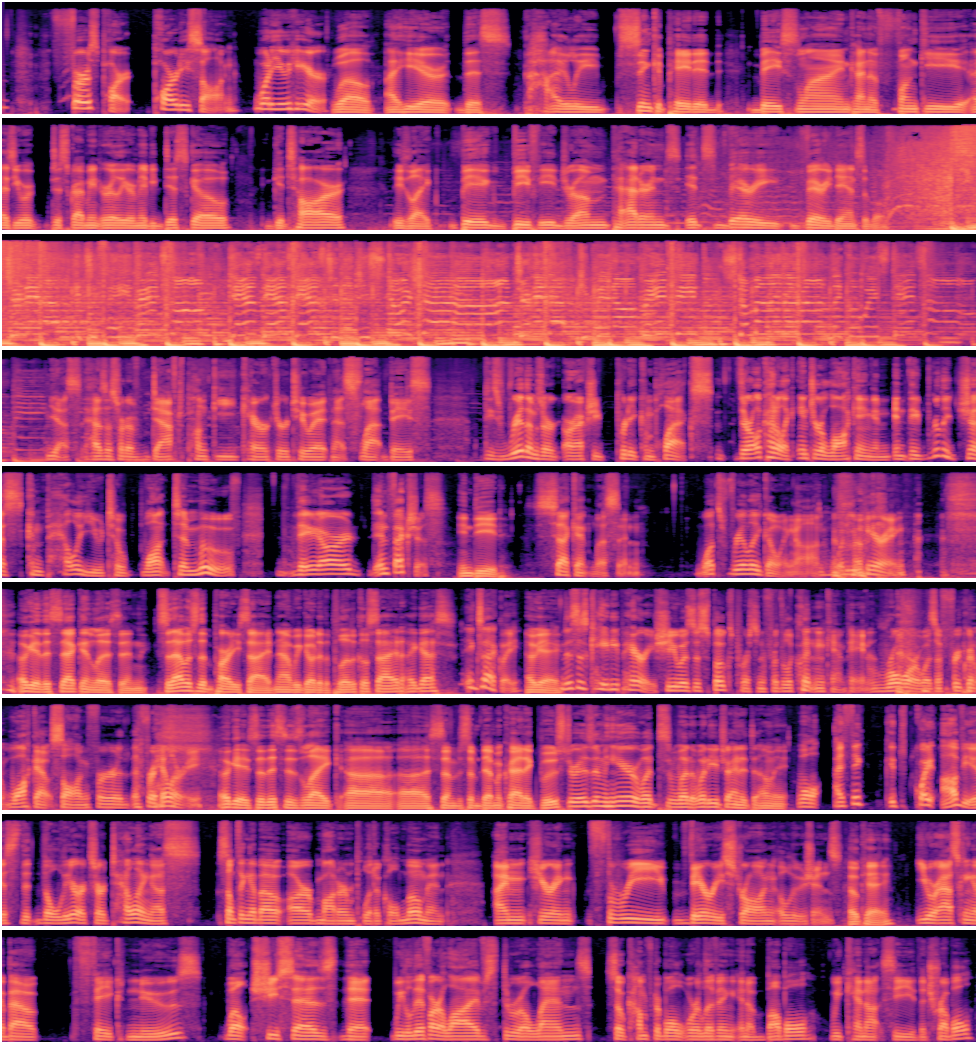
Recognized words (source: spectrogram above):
First part, party song. What do you hear? Well, I hear this highly syncopated bass line, kind of funky, as you were describing earlier, maybe disco, guitar, these like big, beefy drum patterns. It's very, very danceable. Turn it up, it's your favorite song. Dance, dance, dance to the distortion. Turn it up, keep it on repeat. Stumbling around like a wasted zombie. Yes, it has a sort of daft punky character to it, that slap bass. These rhythms are, are actually pretty complex. They're all kind of like interlocking and, and they really just compel you to want to move. They are infectious. Indeed. Second listen. What's really going on? What are you hearing? Okay, the second listen. So that was the party side. Now we go to the political side, I guess. Exactly. Okay. This is Katy Perry. She was a spokesperson for the Clinton campaign. Roar was a frequent walkout song for for Hillary. Okay, so this is like uh, uh, some some democratic boosterism here. What's what? What are you trying to tell me? Well, I think it's quite obvious that the lyrics are telling us something about our modern political moment. I'm hearing three very strong allusions. Okay, You were asking about fake news. Well, she says that we live our lives through a lens so comfortable we're living in a bubble we cannot see the trouble.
